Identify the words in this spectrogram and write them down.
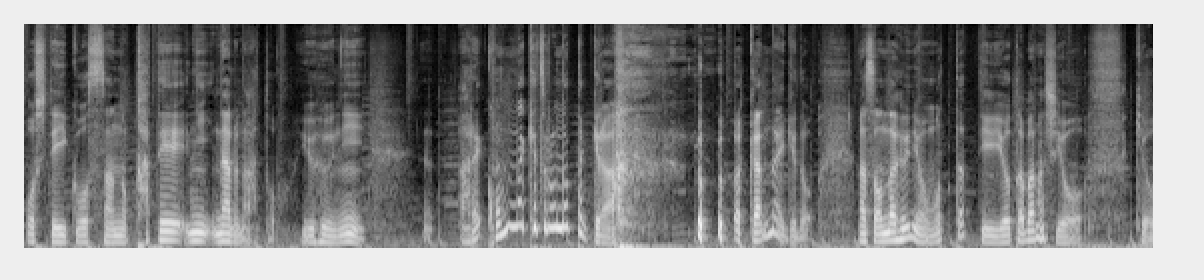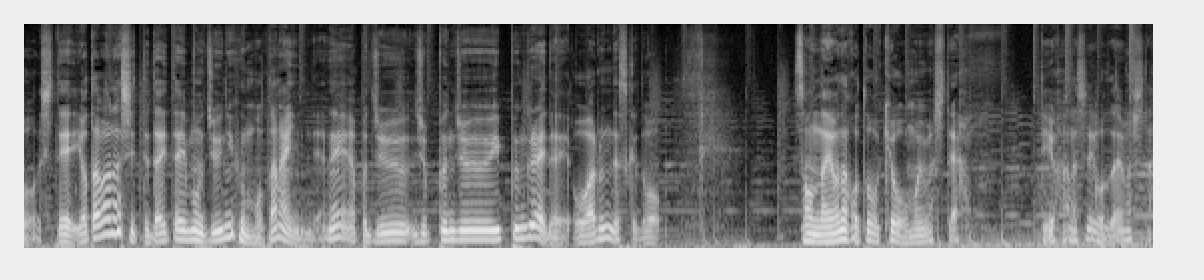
をしていくおっさんの過程になるなというふうにあれこんな結論だったっけな？わかんないけど、まあ、そんな風に思ったっていうヨタ話を今日して、ヨタ話って大体もう12分持たないんだよね。やっぱ 10, 10分、11分ぐらいで終わるんですけど、そんなようなことを今日思いましたよ。っていう話でございました。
